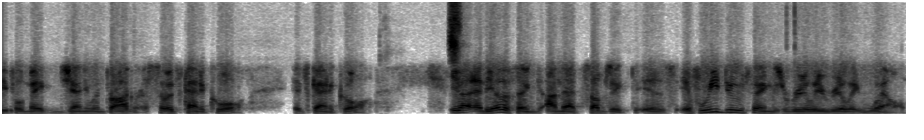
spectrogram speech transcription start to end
people make genuine progress. So it's kind of cool. It's kind of cool. You know, and the other thing on that subject is if we do things really, really well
